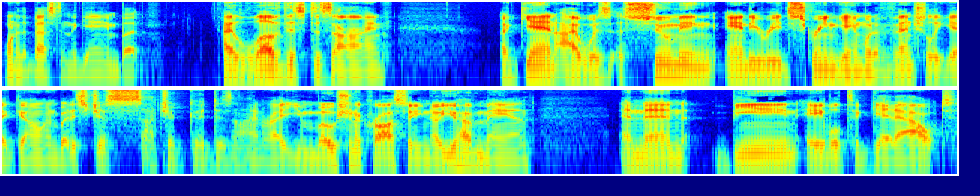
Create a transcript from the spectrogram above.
one of the best in the game. But I love this design again, I was assuming Andy Reid's screen game would eventually get going, but it's just such a good design, right? You motion across so you know you have man, and then being able to get out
